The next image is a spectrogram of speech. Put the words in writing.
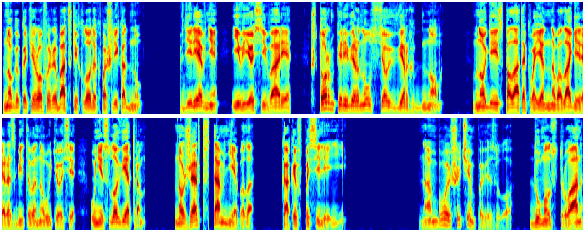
много катеров и рыбацких лодок пошли ко дну. В деревне и в Йосиваре шторм перевернул все вверх дном. Многие из палаток военного лагеря, разбитого на утесе, унесло ветром, но жертв там не было, как и в поселении. «Нам больше, чем повезло», — думал Струан,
